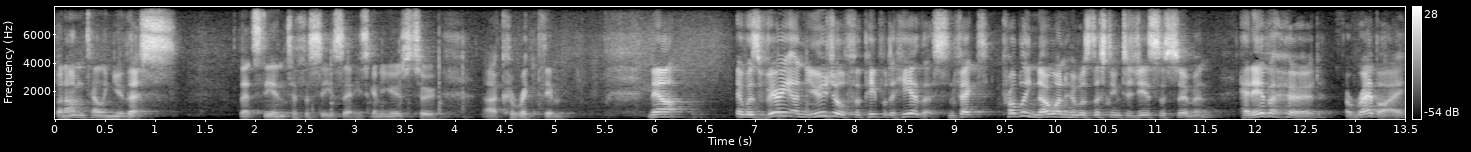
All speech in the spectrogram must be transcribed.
but I'm telling you this. That's the antitheses that he's going to use to uh, correct them. Now, it was very unusual for people to hear this. In fact, probably no one who was listening to Jesus' sermon had ever heard a rabbi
